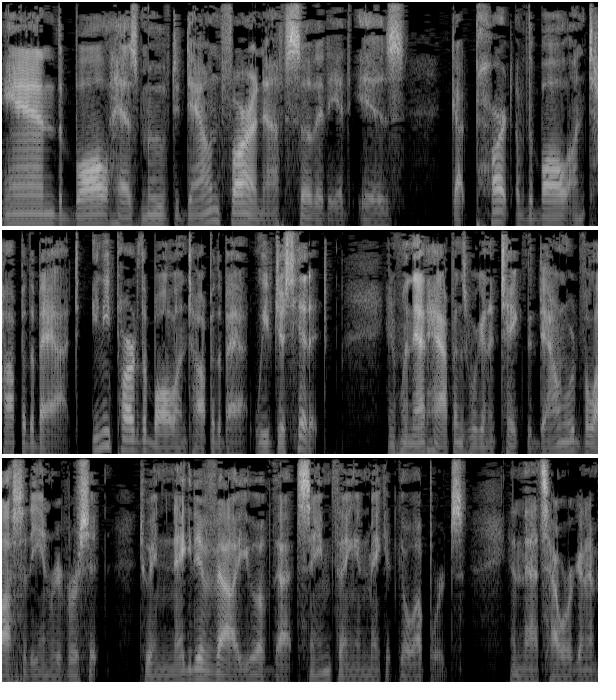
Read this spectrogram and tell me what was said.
and the ball has moved down far enough so that it is got part of the ball on top of the bat, any part of the ball on top of the bat, we've just hit it. And when that happens, we're going to take the downward velocity and reverse it to a negative value of that same thing and make it go upwards. And that's how we're going to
